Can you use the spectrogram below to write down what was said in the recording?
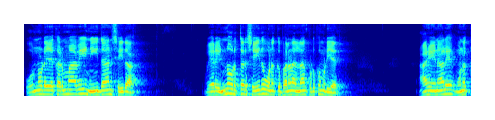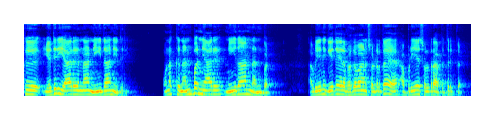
உன்னுடைய கர்மாவை நீ தான் செய்தாக வேறு இன்னொருத்தர் செய்து உனக்கு பலனெல்லாம் கொடுக்க முடியாது. ஆகையினாலே உனக்கு எதிரி யாருன்னா நீ தான் எதிரி. உனக்கு நண்பன் யார்? நீ தான் நண்பன். அப்படின்னு கீதையில் பகவான் சொல்கிறத அப்படியே சொல்கிறா பித்திருக்கள்.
